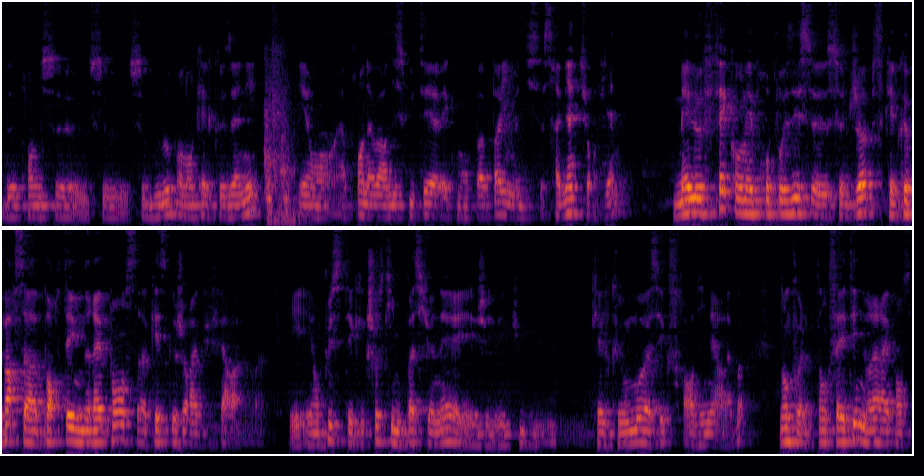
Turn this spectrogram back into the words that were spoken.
de prendre ce, ce, ce boulot pendant quelques années. Et après en avoir discuté avec mon papa, il m'a dit, ça serait bien que tu reviennes. Mais le fait qu'on m'ait proposé ce, ce, job, quelque part, ça a apporté une réponse à qu'est-ce que j'aurais pu faire. Voilà. Et, et, en plus, c'était quelque chose qui me passionnait et j'ai vécu quelques mois assez extraordinaires là-bas. Donc voilà, donc ça a été une vraie réponse.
